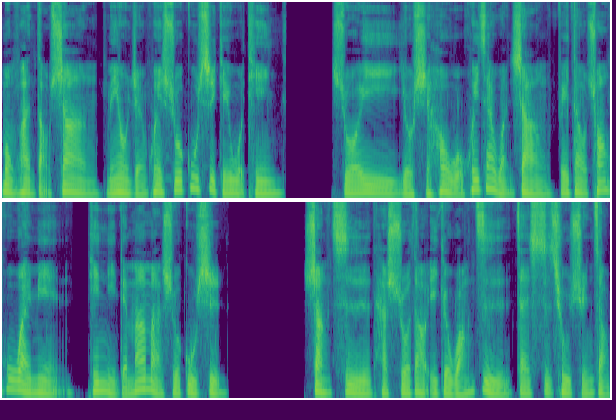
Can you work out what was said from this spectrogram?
梦幻岛上没有人会说故事给我听，所以有时候我会在晚上飞到窗户外面听你的妈妈说故事。上次他说到一个王子在四处寻找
